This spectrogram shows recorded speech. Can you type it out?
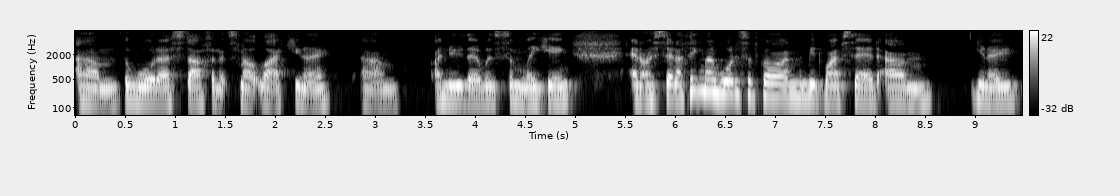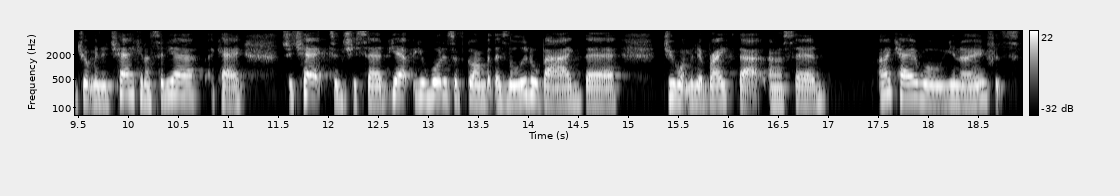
um, the water stuff and it smelt like, you know, um, I knew there was some leaking and I said, I think my waters have gone. The midwife said, um, you know, do you want me to check? And I said, yeah, okay. She checked and she said, yep, your waters have gone, but there's a little bag there. Do you want me to break that? And I said, okay, well, you know, if it's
